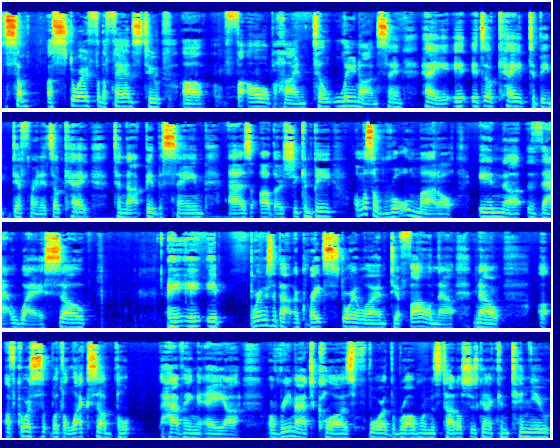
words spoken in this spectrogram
some a story for the fans to uh, follow behind to lean on saying hey it, it's okay to be different. It's okay to not be the same as others. She can be almost a role model in uh, that way. So it, it brings about a great storyline to follow now. Now uh, of course with alexa having a uh, a rematch clause for the raw women's title she's going to continue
